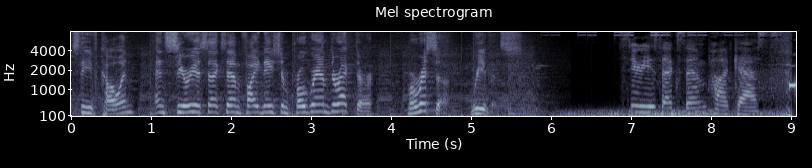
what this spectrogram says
Steve Cohen, and SiriusXM Fight Nation Program Director, Marissa Rivas. SiriusXM Podcasts.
